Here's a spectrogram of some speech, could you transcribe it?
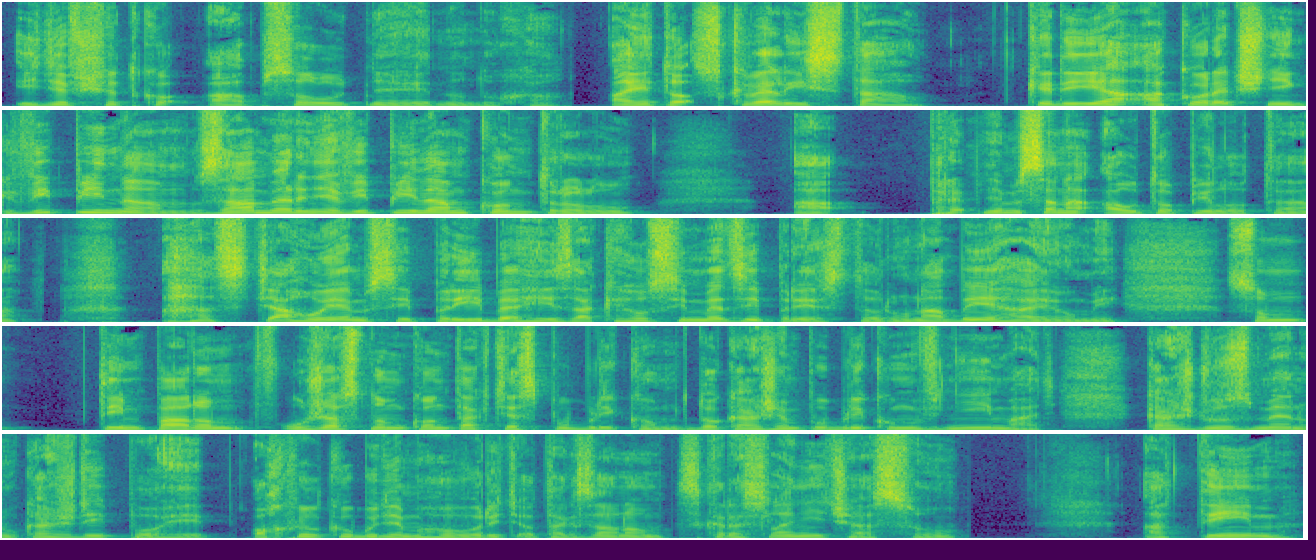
ide všetko absolútne jednoducho. A je to skvelý stav, kedy ja ako rečník vypínam, zámerne vypínam kontrolu a prepnem sa na autopilota a stiahujem si príbehy z akéhosi medzipriestoru, nabiehajú mi. Som tým pádom v úžasnom kontakte s publikom, dokážem publikum vnímať každú zmenu, každý pohyb. O chvíľku budem hovoriť o tzv. skreslení času. A tým,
